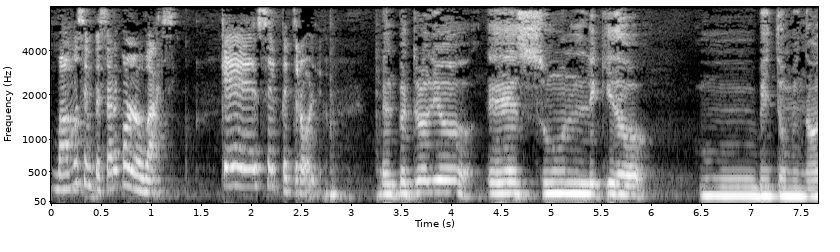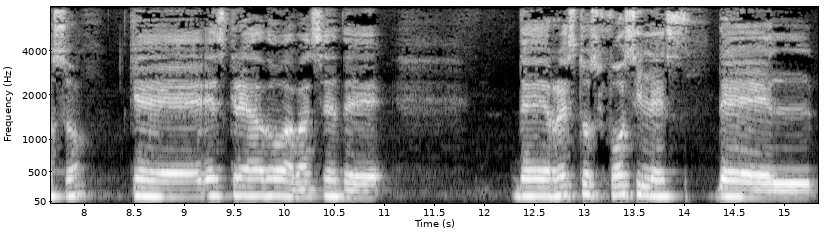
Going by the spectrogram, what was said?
Vamos a empezar con lo básico. ¿Qué es el petróleo? El petróleo es un líquido mm, bituminoso que es creado a base de, de restos fósiles del-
